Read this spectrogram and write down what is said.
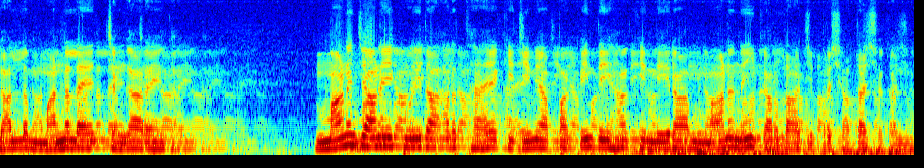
ਗੱਲ ਮੰਨ ਲੈ ਚੰਗਾ ਰਹੇਗਾ। ਮਨ ਜਾਣੇ ਕੋਈ ਦਾ ਅਰਥ ਹੈ ਕਿ ਜਿਵੇਂ ਆਪਾਂ ਕਹਿੰਦੇ ਹਾਂ ਕਿ ਮੇਰਾ ਮਨ ਨਹੀਂ ਕਰਦਾ ਅੱਜ ਪ੍ਰਸ਼ਾਦਾ ਛਕਣ ਨੂੰ।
